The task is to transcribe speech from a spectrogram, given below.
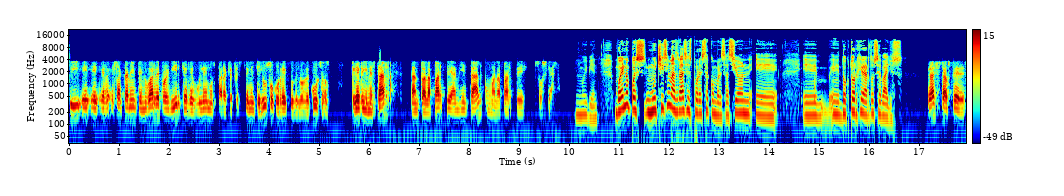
Y eh, eh, eh, exactamente, en lugar de prohibir, que regulemos para que precisamente el uso correcto de los recursos cree bienestar tanto a la parte ambiental como a la parte social. Muy bien. Bueno, pues muchísimas gracias por esta conversación, doctor Gerardo Ceballos. Gracias a ustedes.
